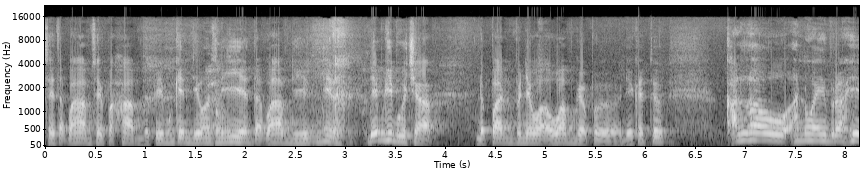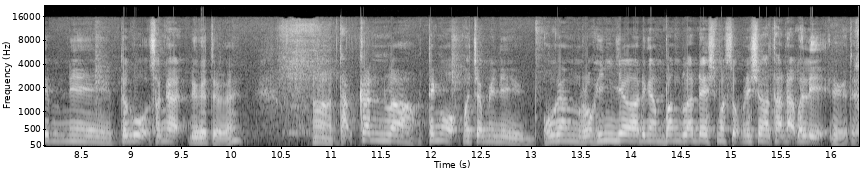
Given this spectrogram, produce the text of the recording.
saya tak faham saya faham tapi mungkin dia orang sendiri yang tak faham di inilah dia pergi berucap depan penjawat awam ke apa dia kata kalau Anwar Ibrahim ni teruk sangat dia kata eh. Ha, takkanlah tengok macam ini orang Rohingya dengan Bangladesh masuk Malaysia tak nak balik dia kata.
